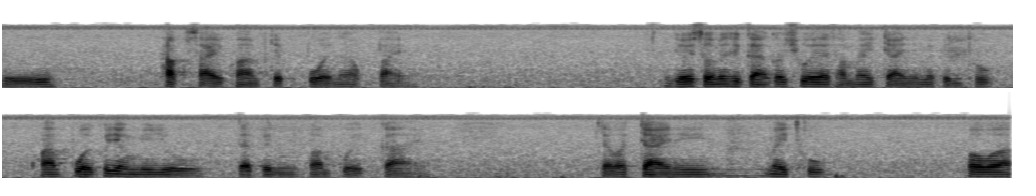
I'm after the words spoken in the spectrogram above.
หรือผลักสายความเจ็บป่วยนั้นออกไปโดยส่วนราชการก็ช่วยทำให้ใจนี้ไม่เป็นทุกข์ ความป่วยก็ยังมีอยู่ แต่เป็นความป่วยกาย แต่ว่าใจนี้ไม่ทุกข์ เพราะว่า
